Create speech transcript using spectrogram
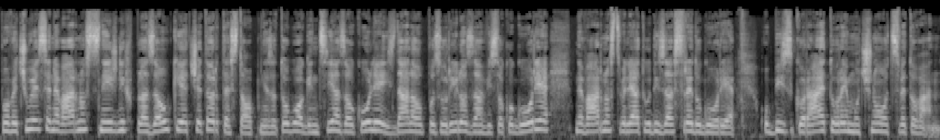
Povečuje se nevarnost snežnih plazov, ki je četrte stopnje, zato bo agencija za okolje izdala opozorilo za visokogorje, nevarnost velja tudi za sredogorje. Obisk gora je torej močno odsvetovan.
